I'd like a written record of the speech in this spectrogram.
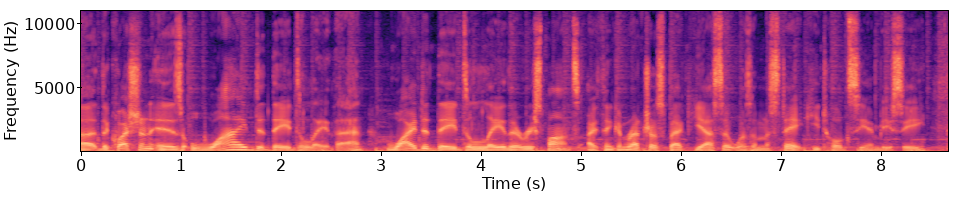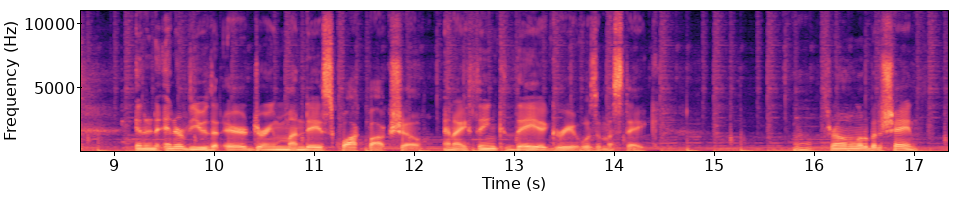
Uh, the question is, why did they delay that? Why did they delay their response? I think in retrospect, yes, it was a mistake. He told CNBC in an interview that aired during Monday's Squawk Box show, and I think they agree it was a mistake. Throwing a little bit of shade, a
